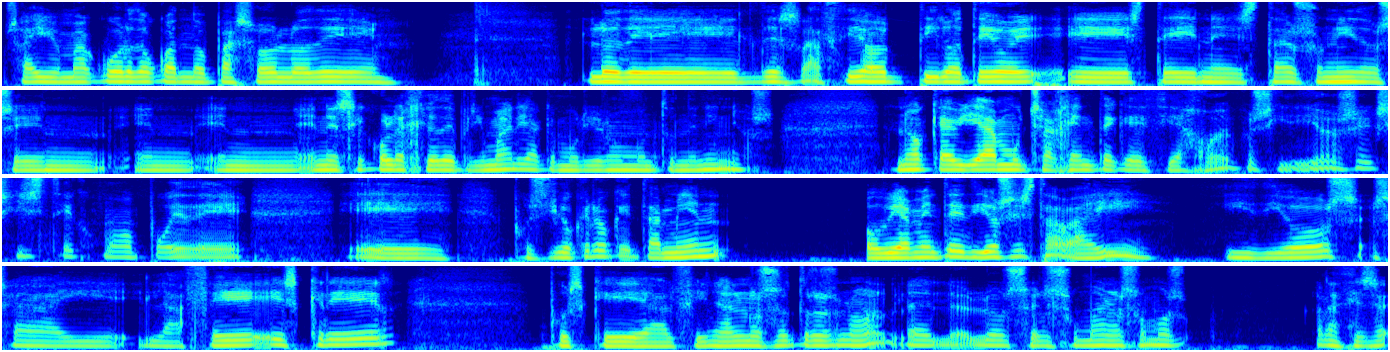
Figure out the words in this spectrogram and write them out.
O sea, yo me acuerdo cuando pasó lo de lo del desgraciado tiroteo eh, este en Estados Unidos en, en, en, ese colegio de primaria que murieron un montón de niños no que había mucha gente que decía joder pues si Dios existe cómo puede eh, pues yo creo que también obviamente Dios estaba ahí y Dios o sea y la fe es creer pues que al final nosotros no los seres humanos somos gracias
